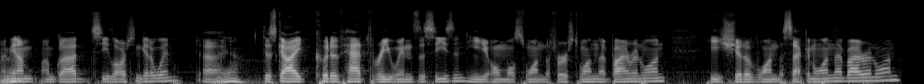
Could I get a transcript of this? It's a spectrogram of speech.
I mean. I'm I'm glad to see Larson get a win. Uh, yeah. This guy could have had three wins this season. He almost won the first one that Byron won. He should have won the second one that Byron won.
